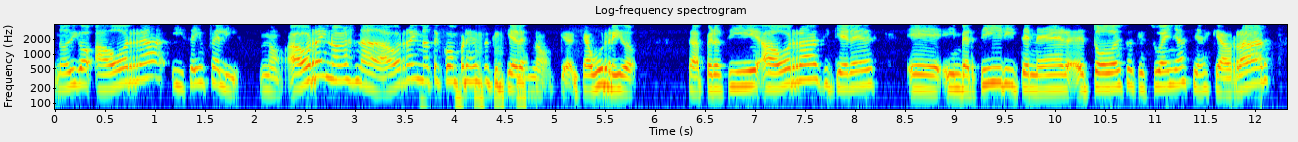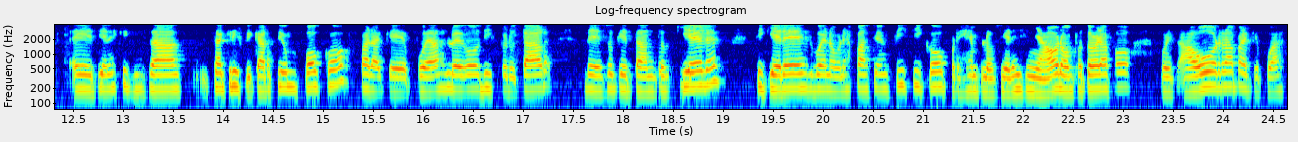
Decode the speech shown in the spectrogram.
no digo ahorra y sé infeliz. No, ahorra y no hagas nada. Ahorra y no te compres eso que quieres. No, qué, aburrido. O sea, pero si ahorra, si quieres eh, invertir y tener eh, todo eso que sueñas, tienes que ahorrar. Eh, tienes que quizás sacrificarte un poco para que puedas luego disfrutar de eso que tanto quieres si quieres, bueno, un espacio en físico, por ejemplo, si eres diseñador o un fotógrafo, pues ahorra para que puedas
